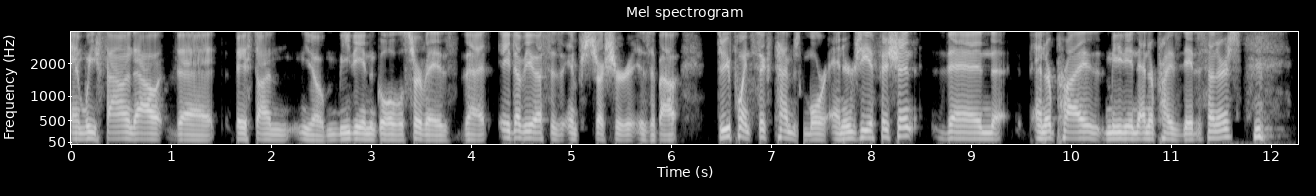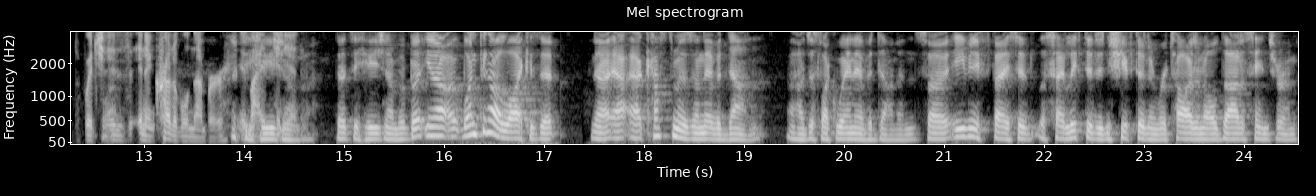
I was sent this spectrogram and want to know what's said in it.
and we found out that based on you know median global surveys that AWS's infrastructure is about 3.6 times more energy efficient than enterprise median enterprise data centers. Hmm. which is an incredible number. That's a huge opinion. number. That's a huge number. But you know, one thing I like is that you know our, our customers are never done uh, just like we're never done. And so even if they said, let's say, lifted and shifted and retired an old data center and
